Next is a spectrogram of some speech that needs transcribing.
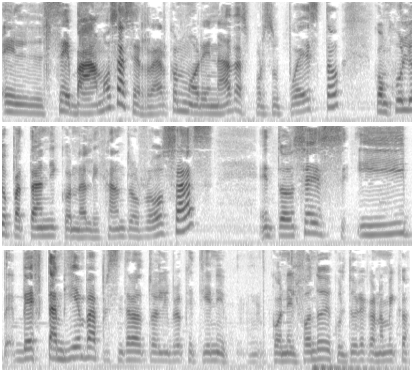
el, se vamos a cerrar con Morenadas, por supuesto, con Julio Patán y con Alejandro Rosas. Entonces, y Bef también va a presentar otro libro que tiene con el Fondo de Cultura Económica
